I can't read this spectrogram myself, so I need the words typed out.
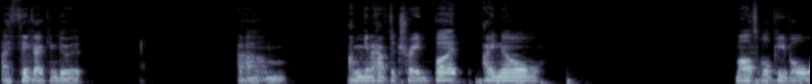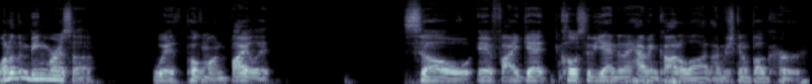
I think I can do it. Um I'm going to have to trade, but I know multiple people, one of them being Marissa with Pokemon Violet. So if I get close to the end and I haven't caught a lot, I'm just going to bug her.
